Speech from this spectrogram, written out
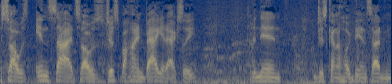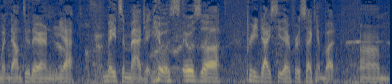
so I was inside, so I was just behind Baggett actually, and then just kind of hugged the inside and went down through there, and yeah, made some magic. It was it was uh, pretty dicey there for a second, but um,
